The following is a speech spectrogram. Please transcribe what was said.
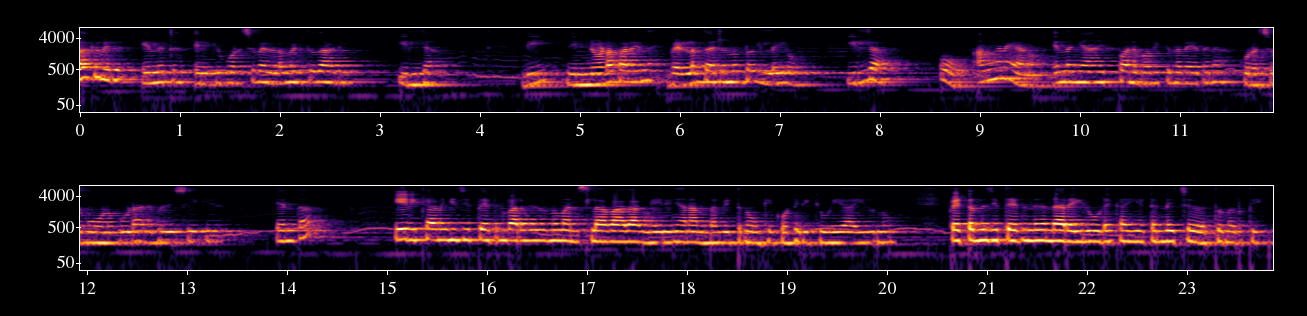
അതൊക്കെ വിട് എന്നിട്ട് എനിക്ക് കുറച്ച് വെള്ളം എടുത്തു താടി. ഇല്ല. ഡി നിന്നോടാ പറയുന്നത് വെള്ളം തരുന്നുണ്ടോ ഇല്ലയോ? ഇല്ല. ഓ അങ്ങനെയാണോ? എന്ന് ഞാൻ ഇപ്പോൾ അനുഭവിക്കുന്ന വേദന കുറച്ച് മോൾ കൂടെ അനുഭവിച്ചേക്ക്. എന്താ? എനിക്കാണെങ്കിൽ ജിത്തേട്ടൻ പറഞ്ഞതൊന്നും മനസ്സിലാവാതെ അങ്ങേരി ഞാൻ അന്തം വിട്ട് നോക്കിക്കൊണ്ടിരിക്കുകയായിരുന്നു. പെട്ടെന്ന് ജിത്തേട്ടൻ എന്റെ അരയിലൂടെ കൈയിട്ടെന്നെ ചേർത്ത് നിർത്തി.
